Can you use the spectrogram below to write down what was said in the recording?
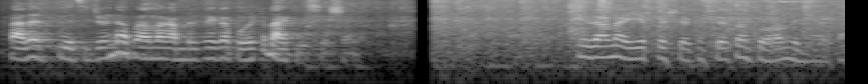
അപ്പോൾ അതെടുത്ത് വെച്ചിട്ടുണ്ട്. അപ്പോൾ നമുക്ക് അമ്പലത്തിലേക്ക് പോയിട്ട് ബാക്കി വിശേഷങ്ങൾ. ഇതാണ് അയ്യപ്പ ക്ഷേത്രം ക്ഷേത്രം തുറന്നില്ല കേട്ടോ.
